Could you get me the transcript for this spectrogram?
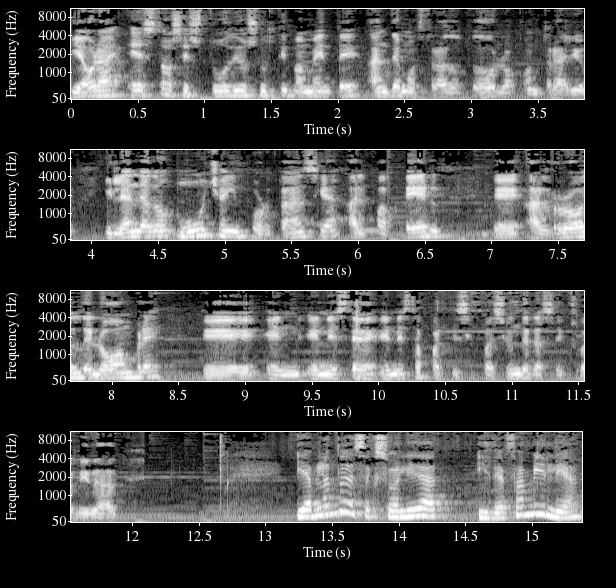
y ahora estos estudios últimamente han demostrado todo lo contrario y le han dado mucha importancia al papel, eh, al rol del hombre este, en esta participación de la sexualidad. Y hablando de sexualidad y de familia,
